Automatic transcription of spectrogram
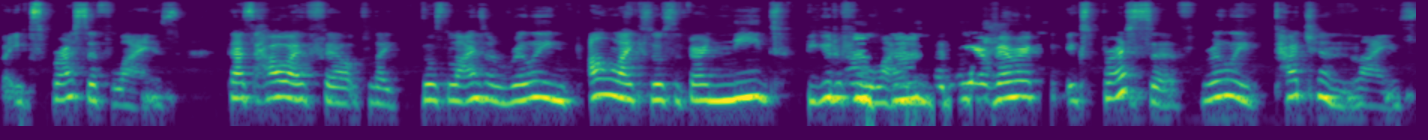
but expressive lines that's how I felt. Like those lines are really unlike those very neat, beautiful mm-hmm. lines, but they are very expressive, really touching lines.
